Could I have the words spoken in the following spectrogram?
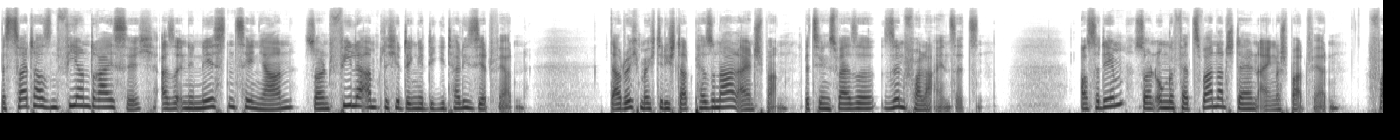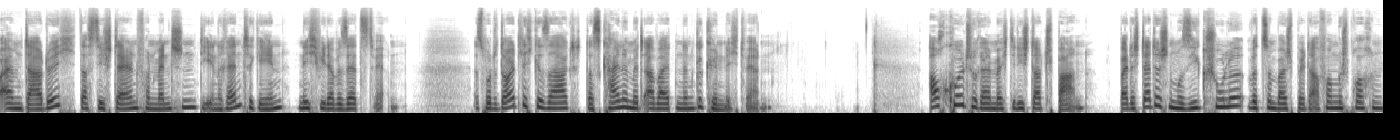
Bis 2034, also in den nächsten zehn Jahren, sollen viele amtliche Dinge digitalisiert werden. Dadurch möchte die Stadt Personal einsparen bzw. sinnvoller einsetzen. Außerdem sollen ungefähr 200 Stellen eingespart werden. Vor allem dadurch, dass die Stellen von Menschen, die in Rente gehen, nicht wieder besetzt werden. Es wurde deutlich gesagt, dass keine Mitarbeitenden gekündigt werden. Auch kulturell möchte die Stadt sparen. Bei der städtischen Musikschule wird zum Beispiel davon gesprochen,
